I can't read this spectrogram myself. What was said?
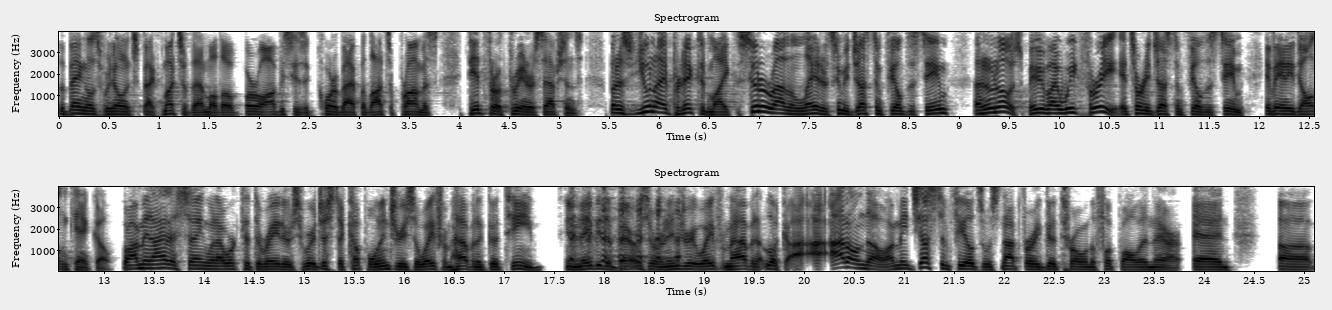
the Bengals, we don't expect much of them, although Burrow obviously is a quarterback with lots of promise, did throw three interceptions. But as you and I predicted, Mike, sooner rather than later, it's going to be Justin Fields' team. And who knows, maybe by week three, it's already Justin Fields' team if Andy Dalton can't go. Well, I mean, I had a saying when I worked at the Raiders, we we're just a couple injuries away from having a good team and maybe the Bears are an injury away from having it. Look, I, I, don't know. I mean, Justin Fields was not very good throwing the football in there, and uh,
